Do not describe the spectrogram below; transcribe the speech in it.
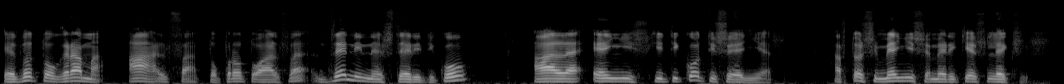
εδώ το γράμμα α, το πρώτο α δεν είναι στερητικό αλλά ενισχυτικό της έννοιας. Αυτό σημαίνει σε μερικές λέξεις.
